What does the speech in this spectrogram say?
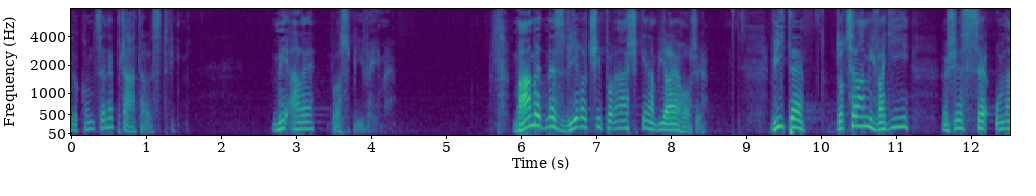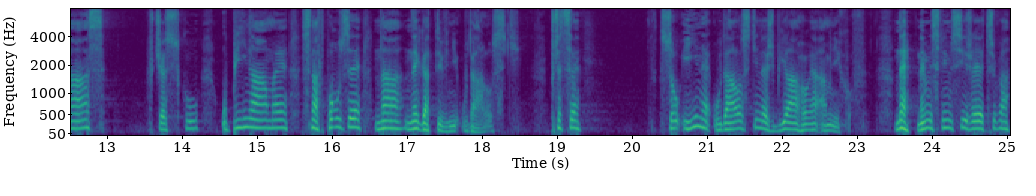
dokonce nepřátelství. My ale prospívejme. Máme dnes výročí porážky na Bílé hoře. Víte, docela mi vadí, že se u nás v Česku upínáme snad pouze na negativní události. Přece jsou i jiné události než Bílá hora a Mnichov. Ne, nemyslím si, že je třeba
